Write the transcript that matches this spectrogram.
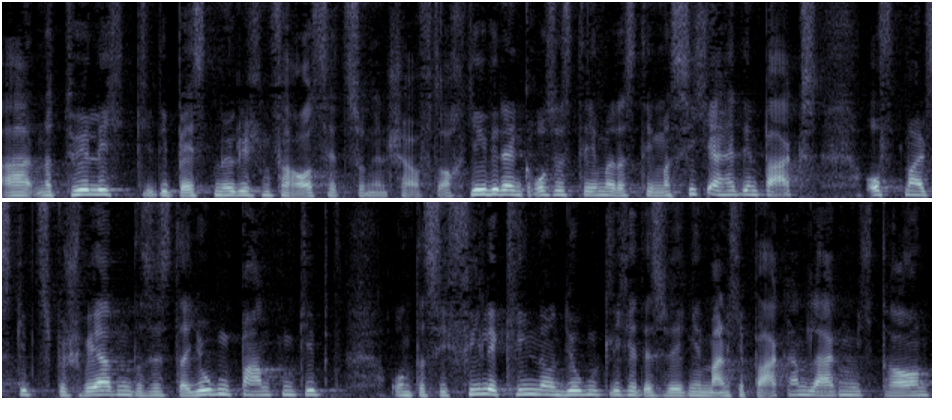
äh, natürlich die bestmöglichen Voraussetzungen schafft. Auch hier wieder ein großes Thema, das Thema Sicherheit in Parks. Oftmals gibt es Beschwerden, dass es da Jugendbanden gibt und dass sich viele Kinder und Jugendliche deswegen in manche Parkanlagen nicht trauen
